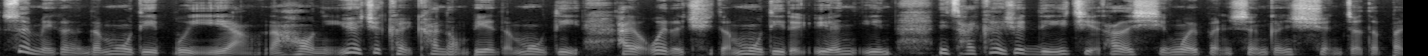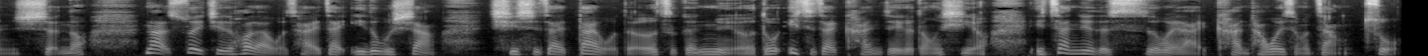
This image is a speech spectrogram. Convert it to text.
所以每个人的目的不一样，然后你越去可以看懂别人的目的，还有为了取得目的的原因，你才可以去理解他的行为本身跟选择的本身哦。那所以其实后来我才在一路上，其实在带我的儿子跟女儿都一直在看这个东西哦。以战略的思维来看，他为什么这样做？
